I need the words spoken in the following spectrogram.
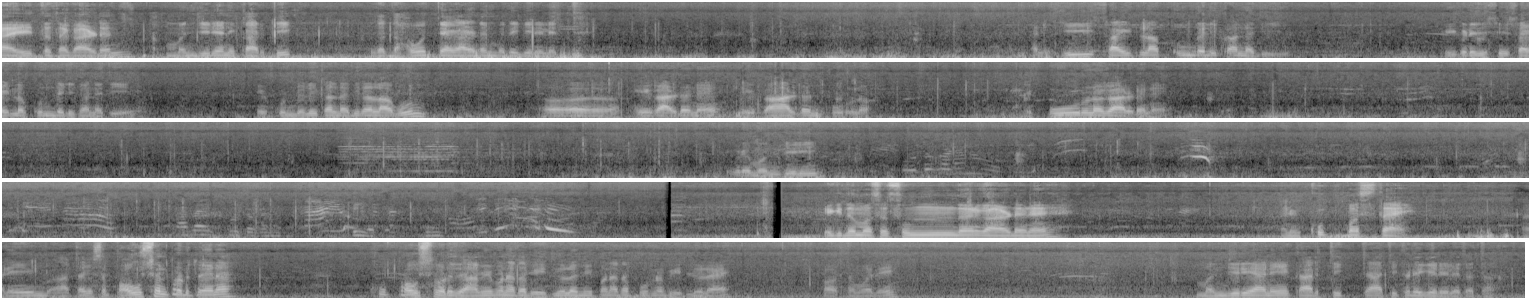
आहेत आता गार्डन मंजिरी आणि कार्तिक आता धावत त्या गार्डनमध्ये गेलेले आहेत. आणि ही साईडला कुंडलिका नदी. इकडे दिसते साईडला कुंडलिका नदी आहे. हे कुंडलिका नदीला लागून हे गार्डन आहे. हे गार्डन पूर्ण. हे पूर्ण गार्डन आहे. इकडे मंदिरी एकदम असं सुंदर गार्डन आहे. आणि खूप मस्त आहे. आणि आता कसं पाऊस पण पडतोय ना. खूप पाऊस पडतोय. आम्ही पण आता भेजलेलो मी पण आता पूर्ण भेजलेलो आहे पावसामध्ये. मंजिरी आणि कार्तिक त्या तिकडे गेलेले आहेत आता.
